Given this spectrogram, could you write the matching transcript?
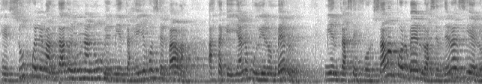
Jesús fue levantado en una nube mientras ellos observaban, hasta que ya no pudieron verlo. Mientras se esforzaban por verlo ascender al cielo,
